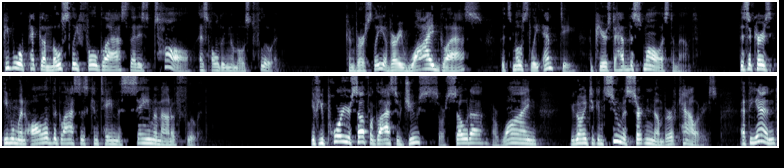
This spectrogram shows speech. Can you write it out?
people will pick a mostly full glass that is tall as holding the most fluid. Conversely, a very wide glass that's mostly empty appears to have the smallest amount. This occurs even when all of the glasses contain the same amount of fluid. If you pour yourself a glass of juice or soda or wine, you're going to consume a certain number of calories. At the end,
